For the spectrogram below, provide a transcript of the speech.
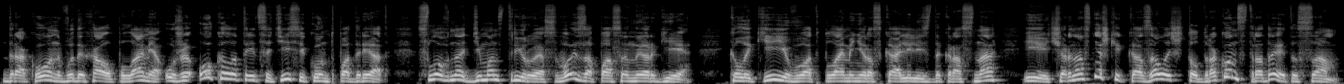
Дракон выдыхал пламя уже около 30 секунд подряд, словно демонстрируя свой запас энергии. Клыки его от пламени раскалились до красна, и Черноснежке казалось, что дракон страдает и сам.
